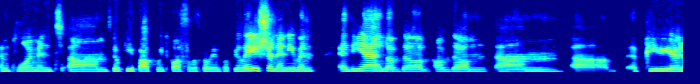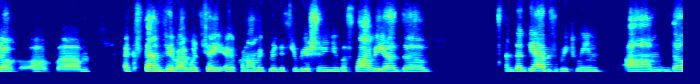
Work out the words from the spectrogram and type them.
employment um, to keep up with Kosovo's growing population. And even at the end of the of the um, um uh, period of, of extensive, I would say, economic redistribution in Yugoslavia, the the gaps between um, the,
